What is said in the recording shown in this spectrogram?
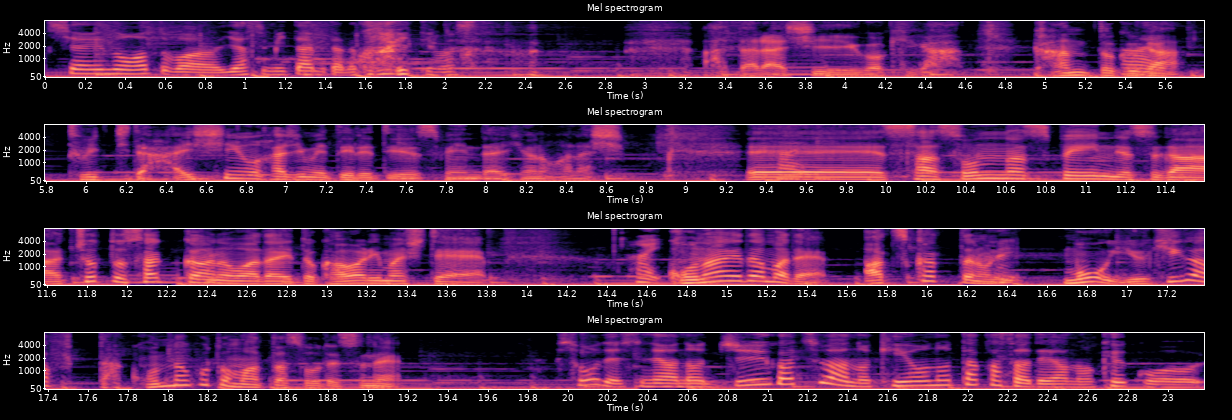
試合の後は休みたいみたいなことを言ってました。新しい動きが監督が Twitch で配信を始めているというスペイン代表の話、えー、はい、さあそんなスペインですがちょっとサッカーの話題と変わりまして、はい、この間まで暑かったのに、もう雪が降った。こんなこともあったそうですね。そうですね。あの10月はあの気温の高さであの結構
